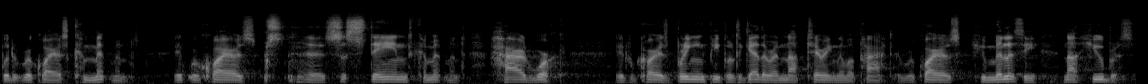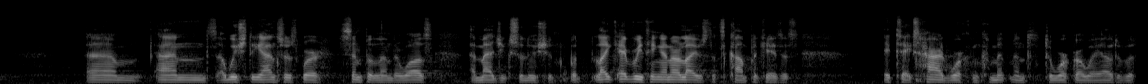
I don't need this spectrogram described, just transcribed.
but it requires commitment. It requires uh, sustained commitment, hard work, it requires bringing people together and not tearing them apart. It requires humility, not hubris. Um, and I wish the answers were simple and there was a magic solution. But like everything in our lives that's complicated, it takes hard work and commitment to work our way out of it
